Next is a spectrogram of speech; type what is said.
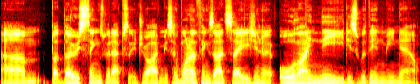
Um, but those things would absolutely drive me. So one of the things I'd say is, you know, all I need is within me now.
